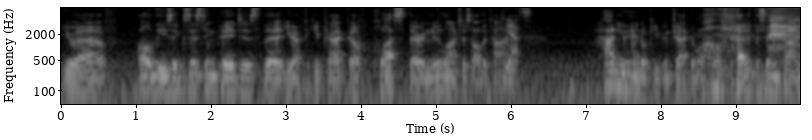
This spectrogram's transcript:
You have all these existing pages that you have to keep track of, plus there are new launches all the time. Yes. How do you handle keeping track of all of that at the same time?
